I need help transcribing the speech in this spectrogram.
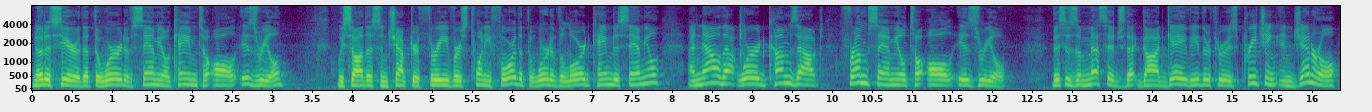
Notice here that the word of Samuel came to all Israel we saw this in chapter 3, verse 24, that the word of the Lord came to Samuel, and now that word comes out from Samuel to all Israel. This is a message that God gave either through his preaching in general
